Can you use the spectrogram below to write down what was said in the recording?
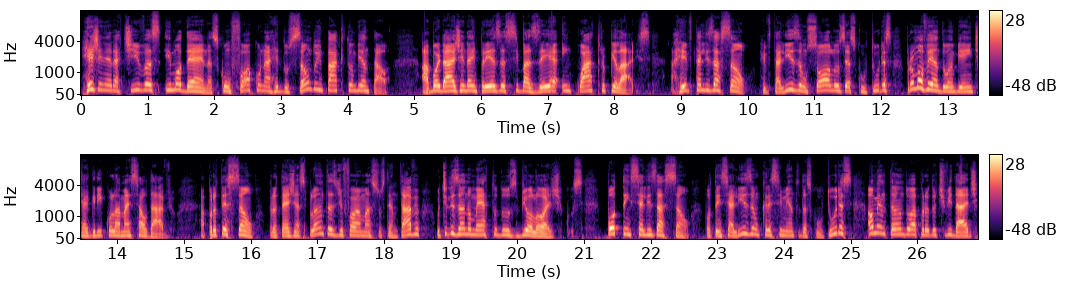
regenerativas e modernas, com foco na redução do impacto ambiental. A abordagem da empresa se baseia em quatro pilares: a revitalização, revitalizam os solos e as culturas, promovendo um ambiente agrícola mais saudável. A proteção protege as plantas de forma sustentável utilizando métodos biológicos. Potencialização potencializam o crescimento das culturas, aumentando a produtividade.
